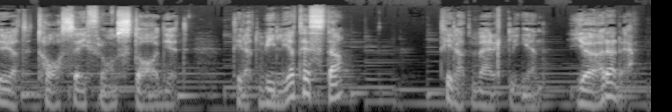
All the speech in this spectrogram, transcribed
det är ju att ta sig från stadiet till att vilja testa till att verkligen göra det.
